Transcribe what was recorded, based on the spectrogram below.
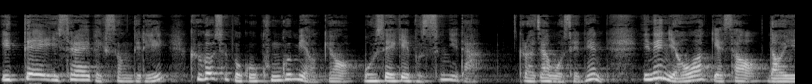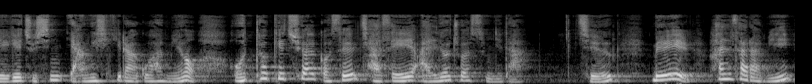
이때 이스라엘 백성들이 그것을 보고 궁금히 여겨 모세에게 묻습니다. 그러자 모세는 이는 여호와께서 너희에게 주신 양식이라고 하며 어떻게 취할 것을 자세히 알려주었습니다. 즉 매일 한 사람이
